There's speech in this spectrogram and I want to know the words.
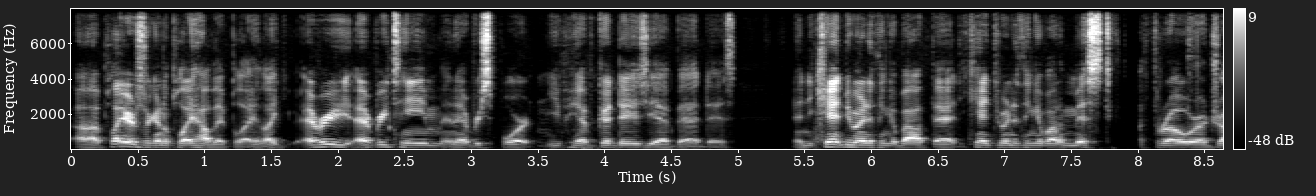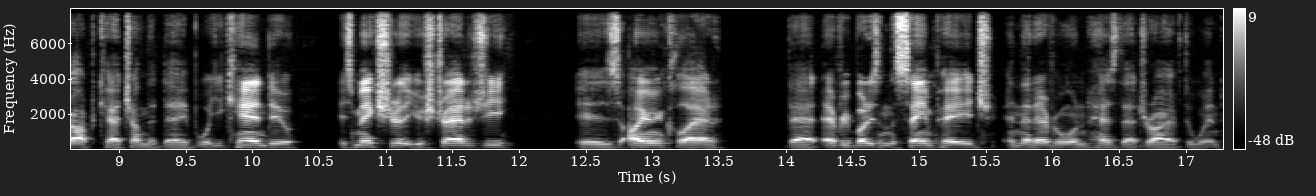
uh, players are going to play how they play. Like every every team and every sport, you have good days, you have bad days, and you can't do anything about that. You can't do anything about a missed throw or a dropped catch on the day. But what you can do is make sure that your strategy is ironclad, that everybody's on the same page, and that everyone has that drive to win.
